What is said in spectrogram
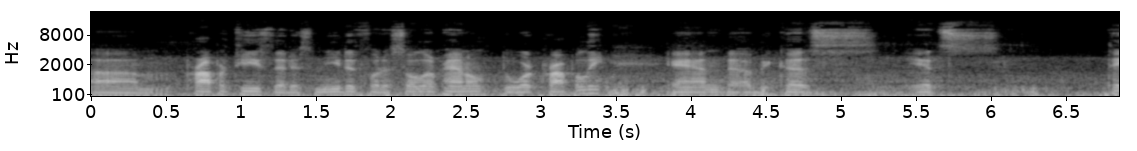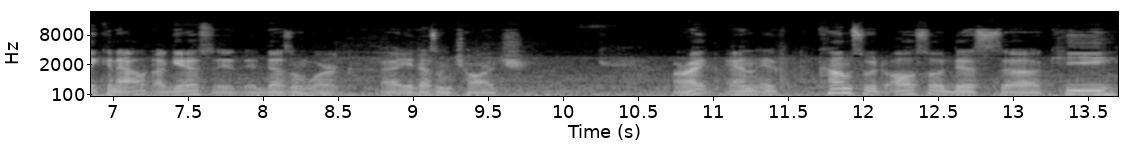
um, properties that is needed for the solar panel to work properly. And uh, because it's taken out I guess it, it doesn't work. Uh, it doesn't charge. Alright and it comes with also this uh, key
